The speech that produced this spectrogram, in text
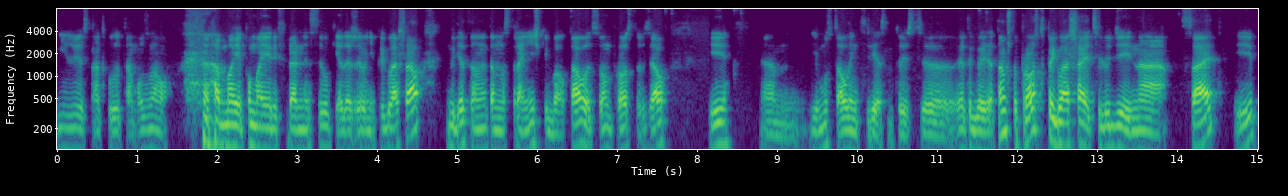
неизвестно откуда там узнал по моей реферальной ссылке, я даже его не приглашал, где-то он там на страничке болтался, он просто взял и эм, ему стало интересно. То есть э, это говорит о том, что просто приглашайте людей на сайт, и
